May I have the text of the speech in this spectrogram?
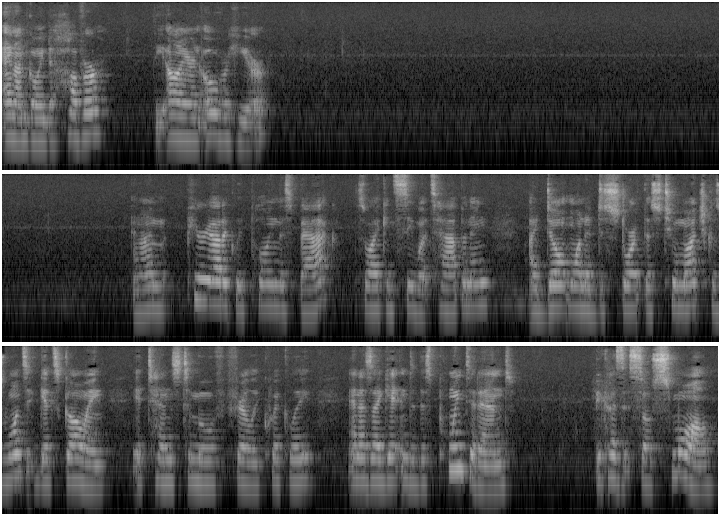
and I'm going to hover the iron over here and I'm periodically pulling this back so I can see what's happening. I don't want to distort this too much because once it gets going it tends to move fairly quickly and as I get into this pointed end because it's so small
